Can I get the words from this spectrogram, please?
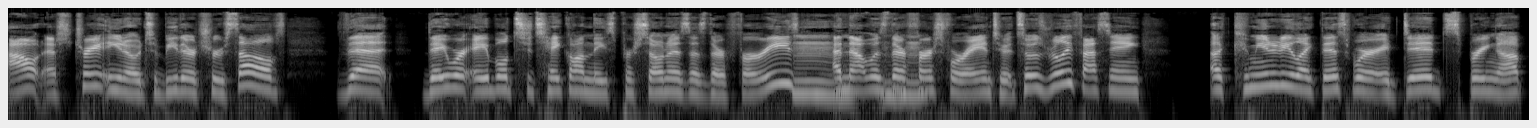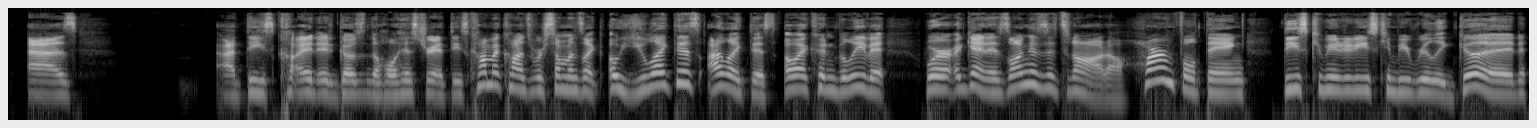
out as trans you know to be their true selves that they were able to take on these personas as their furries Mm, and that was their mhm. first foray into it. So it was really fascinating. A community like this where it did spring up as at these it, it goes into the whole history at these comic cons where someone's like oh you like this? I like this. Oh i couldn't believe it. Where again as long as it's not a harmful thing these communities can be really good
